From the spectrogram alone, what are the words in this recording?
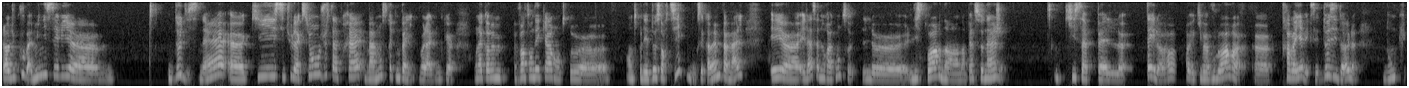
Alors du coup, bah, mini-série euh, de Disney euh, qui situe l'action juste après bah, Monstres et compagnie. Voilà, donc euh, on a quand même 20 ans d'écart entre, euh, entre les deux sorties, donc c'est quand même pas mal. Et, euh, là, ça nous raconte l'histoire d'un personnage qui s'appelle Taylor et qui va vouloir euh, travailler avec ses deux idoles donc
